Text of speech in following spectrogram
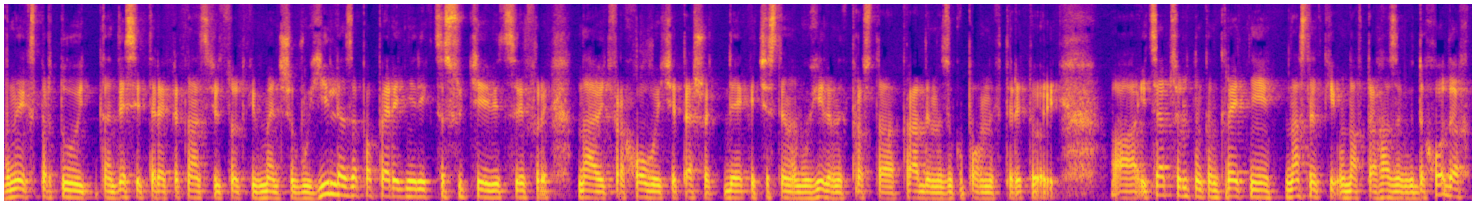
Вони експортують на 10-15% менше вугілля за попередній рік. Це суттєві цифри, навіть враховуючи те, що деяка частина вугілля в них просто крадена з окупованих територій. І це абсолютно конкретні наслідки у нафтогазових доходах,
